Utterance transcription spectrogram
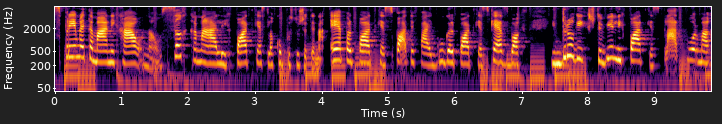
Spremljajte MoneyHow na vseh kanalih, podcast lahko poslušate na Apple Podcast, Spotify, Google Podcast, Castbox in drugih številnih podcast platformah.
